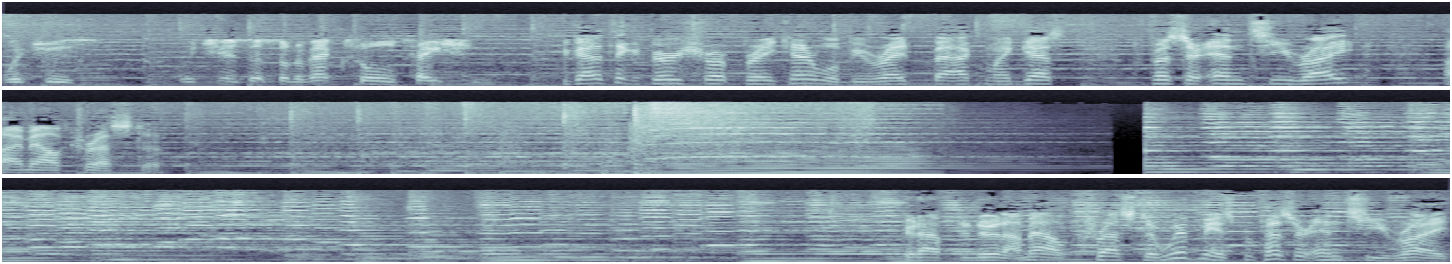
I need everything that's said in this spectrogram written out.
which is which is a sort of exaltation We've got to take a very short break here. We'll be right back. My guest, Professor N.T. Wright. I'm Al Kresta. Good afternoon. I'm Al Kresta. With me is Professor N.T. Wright.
